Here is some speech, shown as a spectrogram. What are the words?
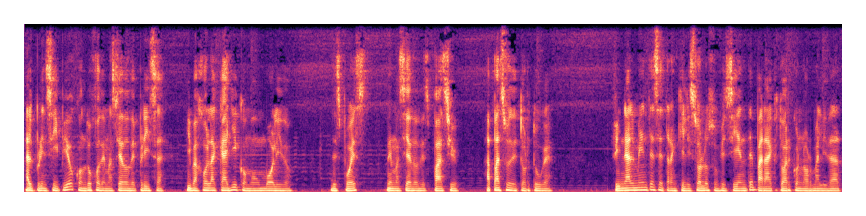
Al principio condujo demasiado deprisa y bajó la calle como un bólido. Después, demasiado despacio, a paso de tortuga. Finalmente se tranquilizó lo suficiente para actuar con normalidad.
